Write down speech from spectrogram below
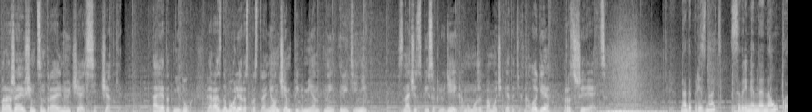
поражающим центральную часть сетчатки. А этот недуг гораздо более распространен, чем пигментный ретинит. Значит, список людей, кому может помочь эта технология, расширяется. Надо признать, современная наука,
